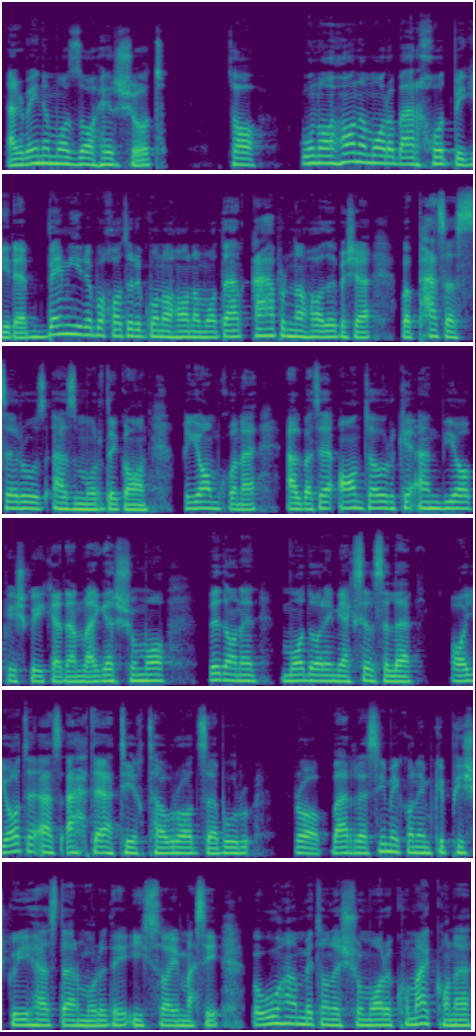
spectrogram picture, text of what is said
در بین ما ظاهر شد تا گناهان ما رو بر خود بگیره بمیره به خاطر گناهان ما در قبر نهاده بشه و پس از سه روز از مردگان قیام کنه. البته آنطور که انبیا پیشگویی کردن و اگر شما بدانید ما داریم یک سلسله آیات از عهد عتیق تورات زبور را بررسی می‌کنیم که پیشگویی هست در مورد عیسی مسیح و او هم می‌تونه شما رو کمک کنه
